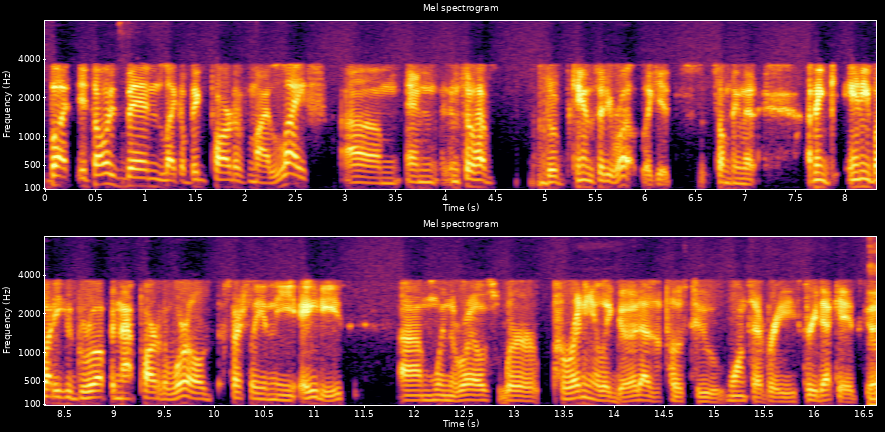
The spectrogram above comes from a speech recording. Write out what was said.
but it's always been like a big part of my life, um, and and so have the Kansas City Royals. Like it's something that I think anybody who grew up in that part of the world, especially in the '80s, um, when the Royals were perennially good, as opposed to once every three decades good,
